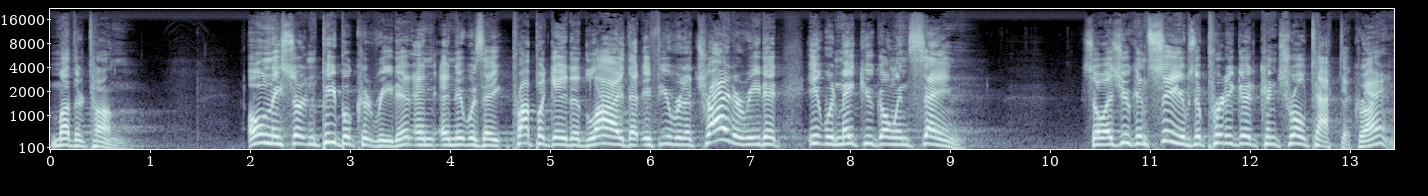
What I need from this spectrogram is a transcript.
mother tongue. only certain people could read it, and, and it was a propagated lie that if you were to try to read it, it would make you go insane. So, as you can see, it was a pretty good control tactic, right?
